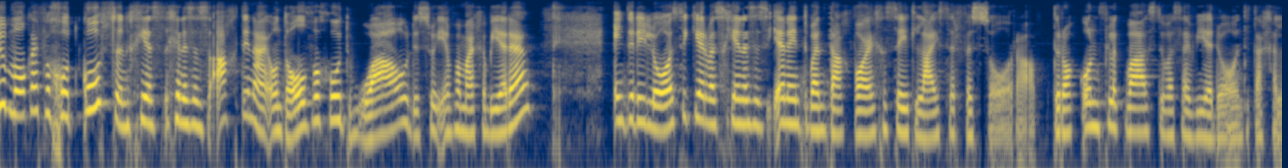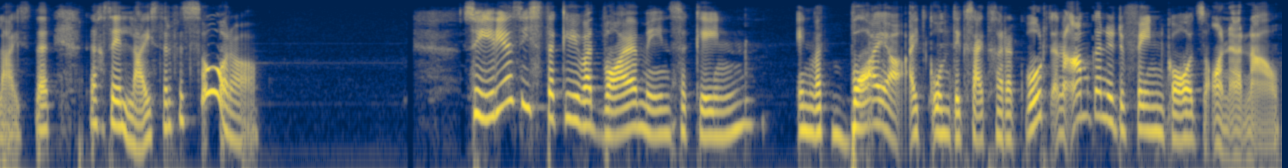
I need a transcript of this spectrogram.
Toe maak hy vir God kos in Genesis 18 hy onthaal vir God. Wow, dis so een van my gebede. En toe die laaste keer was Genesis 21 waar hy gesê het luister vir Sara. Toe daar konflik was, toe was hy weer daar en het hy geluister. Hy het gesê luister vir Sara. So hierdie is die stukkie wat baie mense ken en wat baie uit konteks uitgeruk word and I'm going to defend God's honor now.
